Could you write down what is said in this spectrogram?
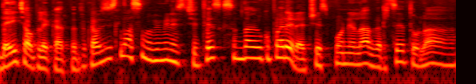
De aici au plecat, pentru că au zis, lasă-mă pe mine să citesc, să-mi dau eu cu părerea ce spune la versetul, la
